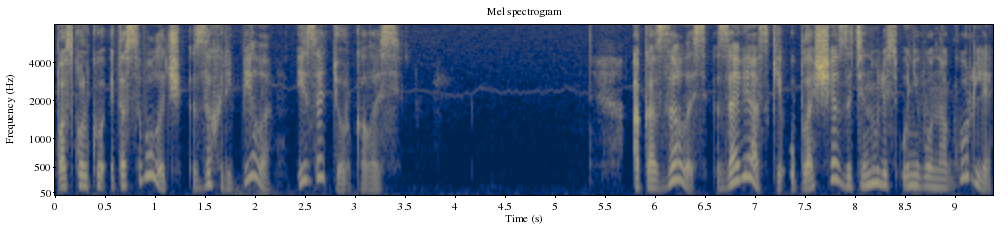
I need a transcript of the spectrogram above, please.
поскольку эта сволочь захрипела и задергалась. Оказалось, завязки у плаща затянулись у него на горле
